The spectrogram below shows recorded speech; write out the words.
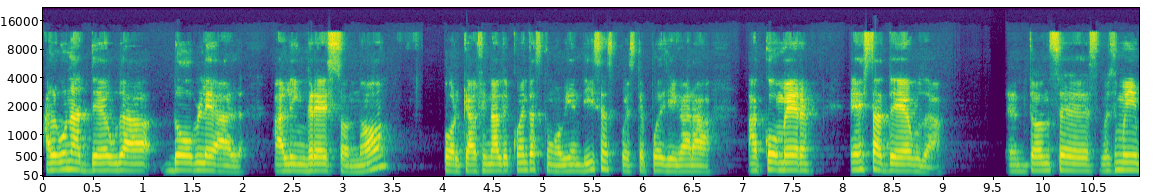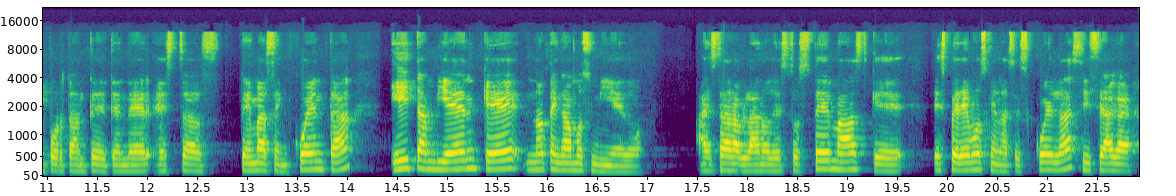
alguna deuda doble al, al ingreso, ¿no? Porque al final de cuentas, como bien dices, pues te puede llegar a, a comer esta deuda. Entonces, pues es muy importante tener estos temas en cuenta y también que no tengamos miedo a estar hablando de estos temas, que esperemos que en las escuelas sí se haga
